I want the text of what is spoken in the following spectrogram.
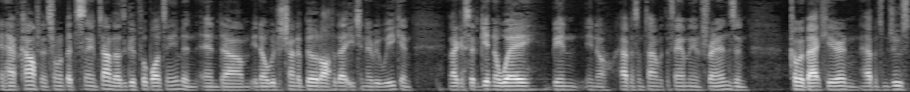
and have confidence from it. But at the same time, that was a good football team, and and um, you know we're just trying to build off of that each and every week. And like I said, getting away, being you know having some time with the family and friends, and coming back here and having some juice.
